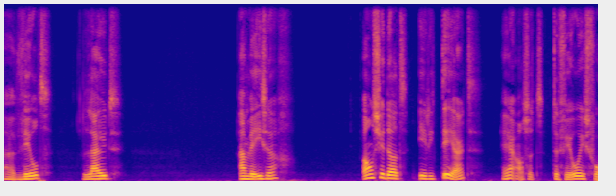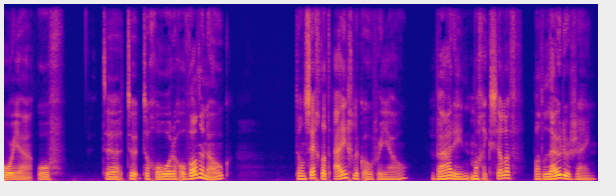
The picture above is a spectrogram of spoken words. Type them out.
uh, wild, luid, aanwezig. Als je dat irriteert, hè, als het te veel is voor je of te, te, te gehoorig of wat dan ook, dan zegt dat eigenlijk over jou. Waarin mag ik zelf wat luider zijn?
